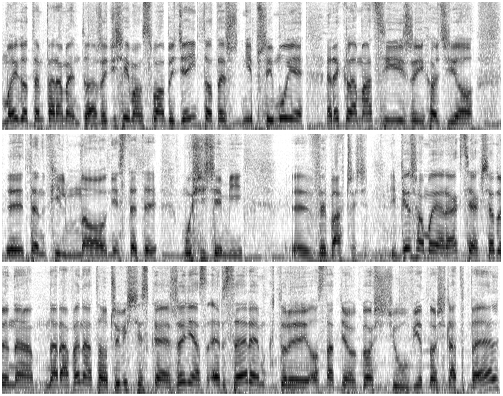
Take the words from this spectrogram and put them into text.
mojego temperamentu. A że dzisiaj mam słaby dzień, to też nie przyjmuję reklamacji, jeżeli chodzi o e, ten film. No, niestety, musicie mi wybaczyć. I pierwsza moja reakcja, jak siadłem na, na Ravena, to oczywiście skojarzenia z RCR-em, który ostatnio gościł w jednoślad.pl,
